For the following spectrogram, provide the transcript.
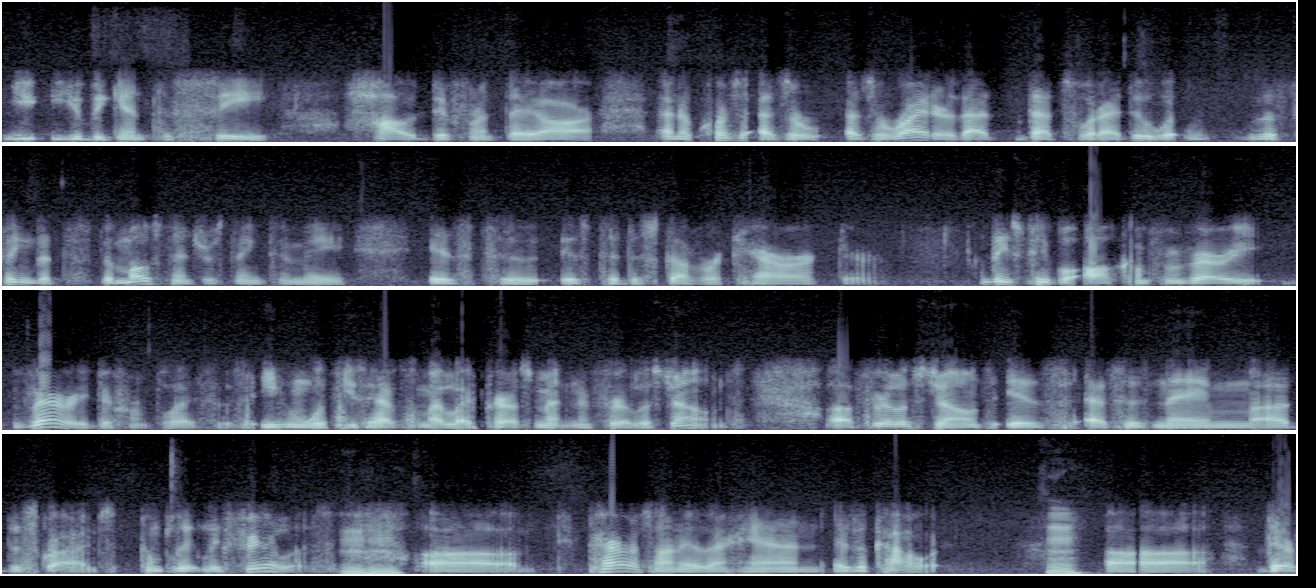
you, you begin to see how different they are. And of course, as a as a writer, that that's what I do. What, the thing that's the most interesting to me is to is to discover a character. These people all come from very very different places. Even with you have somebody like Paris Minton and Fearless Jones. Uh, fearless Jones is, as his name uh, describes, completely fearless. Mm-hmm. Uh, Paris, on the other hand, is a coward. Hmm. Uh, their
